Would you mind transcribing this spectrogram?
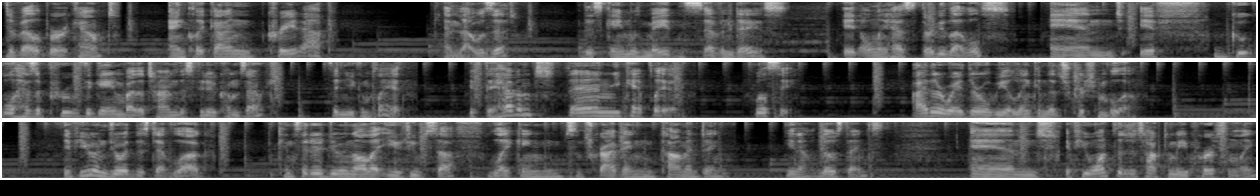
developer account and click on Create App. And that was it. This game was made in seven days. It only has 30 levels, and if Google has approved the game by the time this video comes out, then you can play it. If they haven't, then you can't play it. We'll see. Either way, there will be a link in the description below. If you enjoyed this devlog, consider doing all that YouTube stuff, liking, subscribing, commenting, you know, those things. And if you wanted to talk to me personally,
